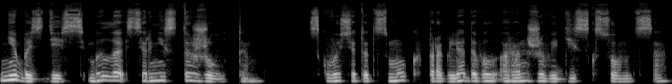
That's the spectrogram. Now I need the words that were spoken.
Небо здесь было сернисто-желтым. Сквозь этот смог проглядывал оранжевый диск солнца.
